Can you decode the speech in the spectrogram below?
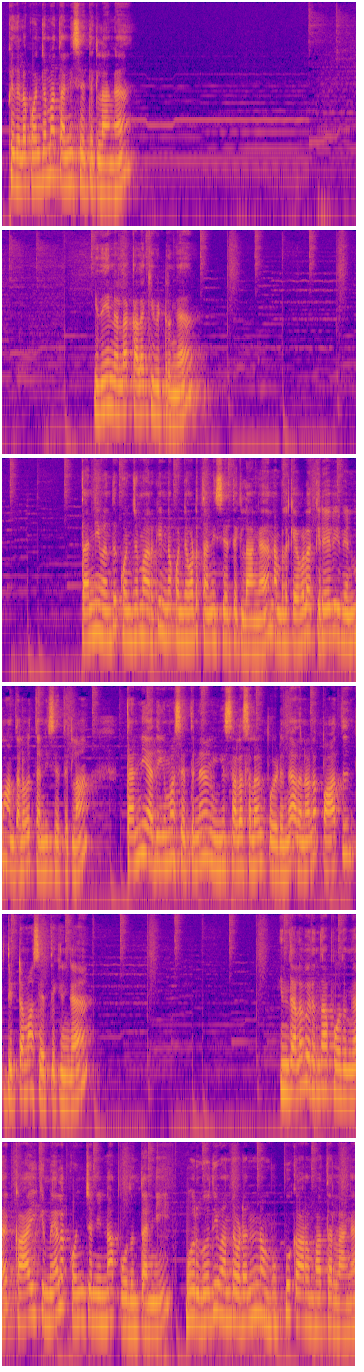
இப்போ இதில் கொஞ்சமாக தண்ணி சேர்த்துக்கலாங்க. இதையும் நல்லா கலக்கி விட்டுருங்க. தண்ணி வந்து கொஞ்சமாக இருக்குது இன்னும் கொஞ்சம் கூட தண்ணி சேர்த்துக்கலாங்க. நம்மளுக்கு எவ்வளோ கிரேவி வேணுமோ அந்தளவு தண்ணி சேர்த்துக்கலாம். தண்ணி அதிகமாக சேர்த்துனா நீங்கள் சலசலன்னு போயிடுங்க. அதனால் பார்த்து திட்டமாக சேர்த்துக்குங்க. இந்த அளவு இருந்தால் போதுங்க. காய்க்கு மேலே கொஞ்சம் நின்னா போதும் தண்ணி. ஒரு கொதி வந்த உடனே நம்ம உப்பு காரம் பார்த்துடலாங்க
